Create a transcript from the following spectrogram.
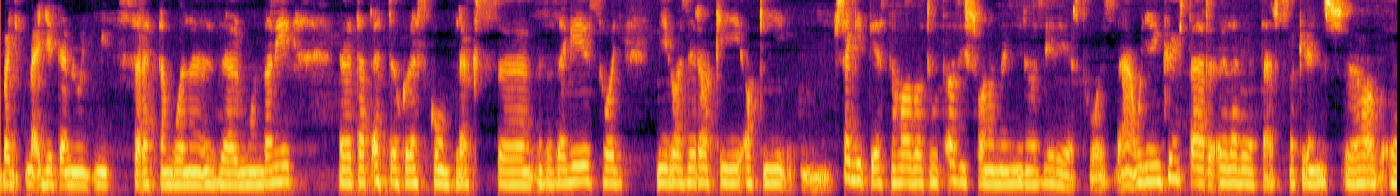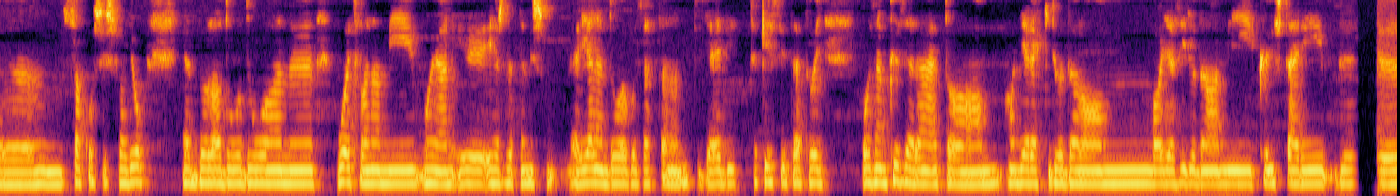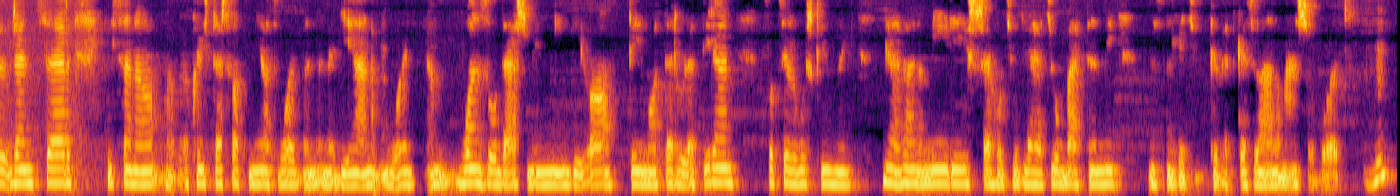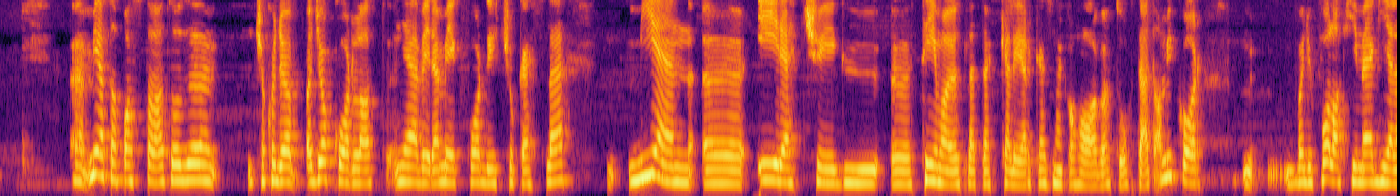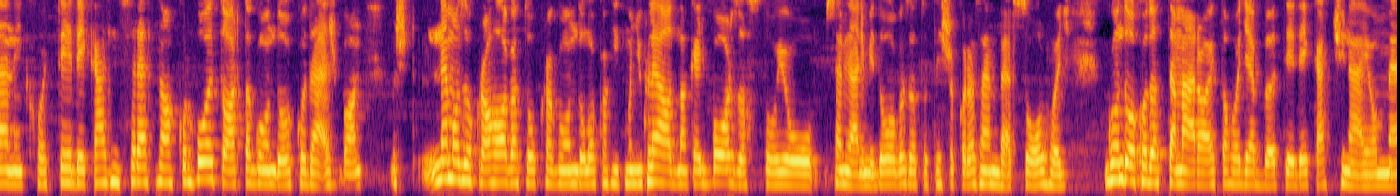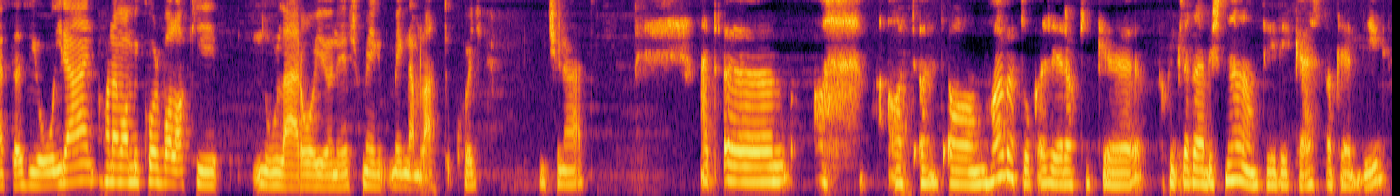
vagy egyértelmű, hogy mit szerettem volna ezzel mondani. Tehát ettől lesz komplex ez az egész, hogy még azért, aki, aki segíti ezt a hallgatót, az is valamennyire azért ért hozzá. Ugye én könyvtár, levéltár szakirányos szakos is vagyok, ebből adódóan volt valami olyan érzetem is jelen dolgozattal, amit ugye Edith készített, hogy hozzám közel állt a, a gyerekirodalom, vagy az irodalmi könyvtári rendszer, hiszen a, a könyvtár szak miatt volt bennem egy ilyen, volt vonzódás még mindig a téma terület iránt, szociológusként meg nyilván a mérése, hogy hogy lehet jobbá tenni, ez meg egy következő állomása volt. Uh-huh. Mi a tapasztalatod, csak hogy a, a gyakorlat nyelvére még fordítsuk ezt le, milyen ö, érettségű ö, témaötletekkel érkeznek a hallgatók? Tehát amikor mondjuk valaki megjelenik, hogy TDK-zni szeretne, akkor hol tart a gondolkodásban? Most nem azokra a hallgatókra gondolok, akik mondjuk leadnak egy borzasztó jó szemináriumi dolgozatot, és akkor az ember szól, hogy gondolkodott-e már rajta, hogy ebből TDK-t csináljon, mert ez jó irány, hanem amikor valaki nulláról jön, és még, még nem láttuk, hogy mit csinált. Hát a, a, a hallgatók azért, akik, akik legalábbis nálam TDK-ztak eddig,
